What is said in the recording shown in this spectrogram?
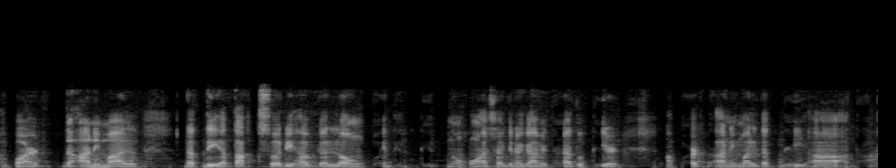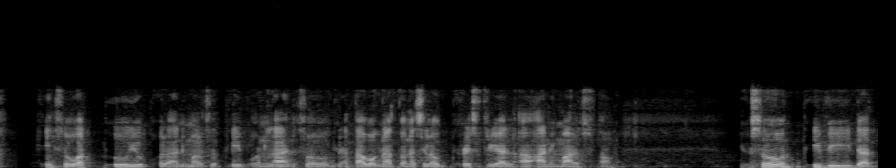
apart the animal that they attack? So, they have the long pointed teeth. no kung asa ginagamit nila to tear apart the animal that they uh, attack. Okay so what do you call animals that live on land? So ginatawag nato na sila terrestrial uh, animals no? You saw on TV that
